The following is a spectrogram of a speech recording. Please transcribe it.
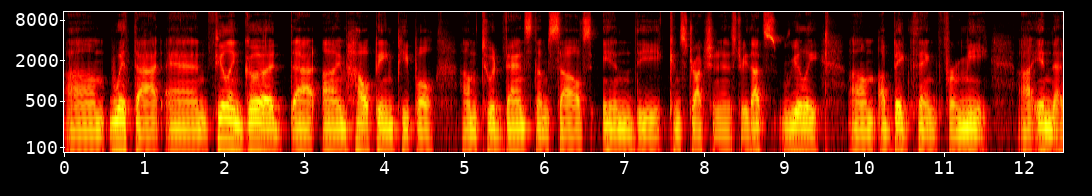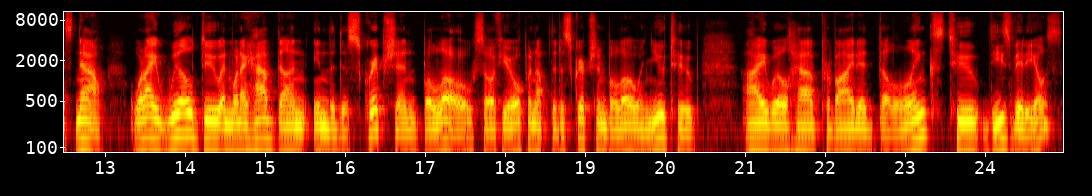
um, with that and feeling good that I'm helping people um, to advance themselves in the construction industry. That's really um, a big thing for me uh, in this. Now, what I will do and what I have done in the description below, so if you open up the description below in YouTube, I will have provided the links to these videos.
